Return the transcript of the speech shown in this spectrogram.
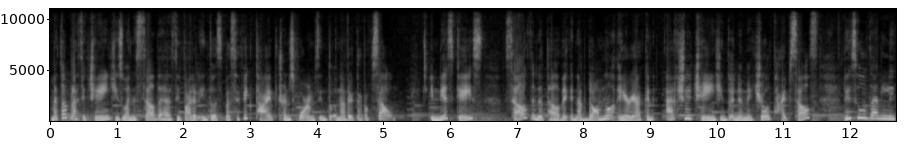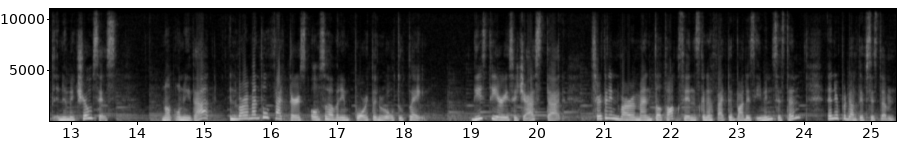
Metaplastic change is when a cell that has divided into a specific type transforms into another type of cell. In this case, cells in the pelvic and abdominal area can actually change into endometrial type cells. This will then lead to endometriosis. Not only that, environmental factors also have an important role to play. These theories suggest that certain environmental toxins can affect the body's immune system and reproductive system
